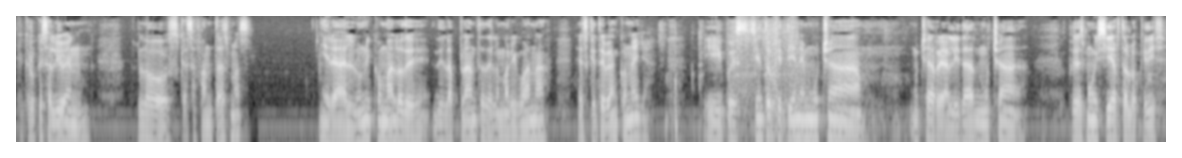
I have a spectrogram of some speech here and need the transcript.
que creo que salió en Los cazafantasmas. Y era el único malo de, de la planta, de la marihuana, es que te vean con ella. Y pues siento que tiene mucha, mucha realidad, mucha, pues es muy cierto lo que dice.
